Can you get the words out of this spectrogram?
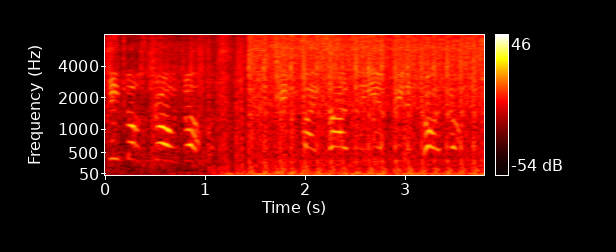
Keep those drones off us! Keep my time in the EMP to charge up!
